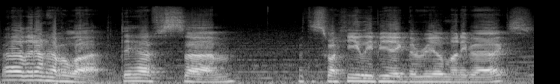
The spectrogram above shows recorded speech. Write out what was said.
Well, they don't have a lot. They have some, with the Swahili being the real money bags.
